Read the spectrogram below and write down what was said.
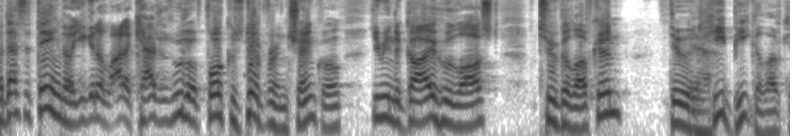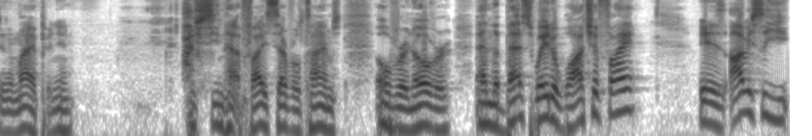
But that's the thing though. You get a lot of casuals. Who the fuck is Derevyanchenko? You mean the guy who lost to Golovkin? Dude, Yeah. he beat Golovkin in my opinion. I've seen that fight several times over and over. And the best way to watch a fight is obviously you,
